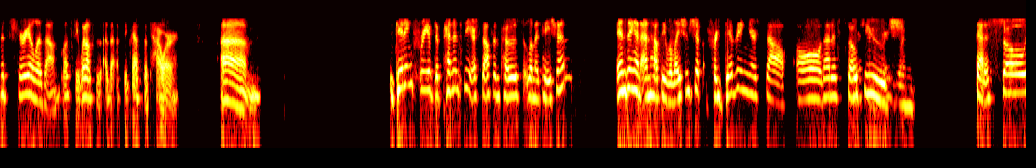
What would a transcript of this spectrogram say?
materialism. Let's see. What else? Is, I think that's the tower. Um, getting free of dependency or self-imposed limitations. Ending an unhealthy relationship. Forgiving yourself. Oh, that is so huge. That is so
